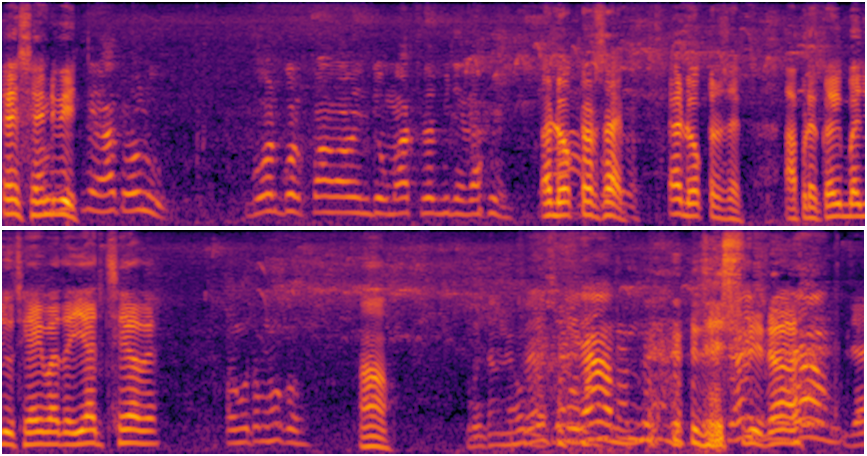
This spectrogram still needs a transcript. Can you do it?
એ સેન્ડવિચ આ તો ઓલું ગોળ ગોળ પાવ આવીને જેવું માથે રબીને રાખીને. એ ડોક્ટર સાહેબ એ ડોક્ટર સાહેબ આપણે કઈ બાજુથી આવ્યા તો યાદ છે હવે? હું તમને શું કહું? હા. જય શ્રી રામ. જય શ્રી રામ. જય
